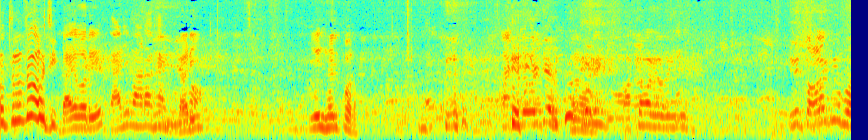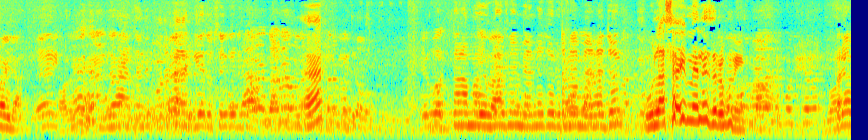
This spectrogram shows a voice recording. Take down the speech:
ନୁଥିଲ ତ ହଉଛି ଗାଡି ଇଏ ହେଲ୍ପର ଉଲ୍ଲାସାହି ମ୍ୟାନେଜର ପୁଣି ବଢିଆ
